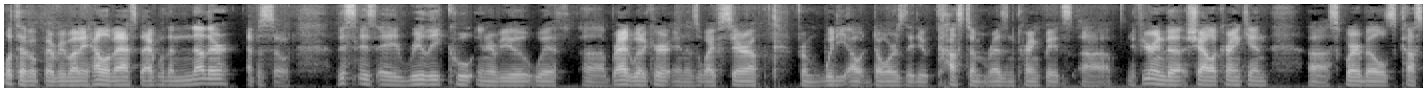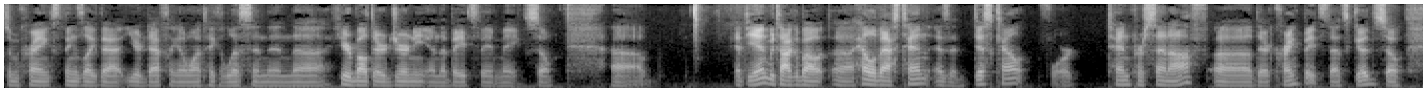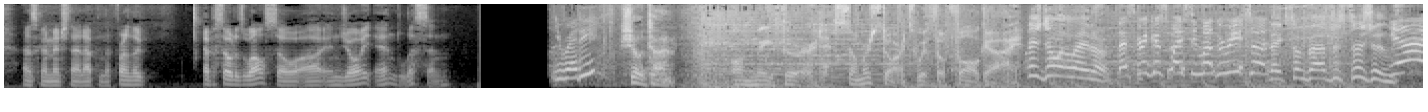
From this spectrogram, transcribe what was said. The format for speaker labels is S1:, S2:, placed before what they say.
S1: What's up, everybody? Hellabass back with another episode. This is a really cool interview with uh, Brad Whitaker and his wife Sarah from Witty Outdoors. They do custom resin crankbaits. Uh, if you're into shallow cranking, uh, square bills, custom cranks, things like that, you're definitely going to want to take a listen and uh, hear about their journey and the baits they make. So, uh, at the end, we talk about uh, Hellabass 10 as a discount for 10% off uh, their crankbaits. That's good. So I was going to mention that up in the front of the episode as well. So uh, enjoy and listen.
S2: You ready?
S3: Showtime.
S4: On May 3rd, summer starts with The Fall Guy.
S3: Let's do it later.
S2: Let's drink a spicy margarita.
S3: Make some bad decisions.
S2: Yes.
